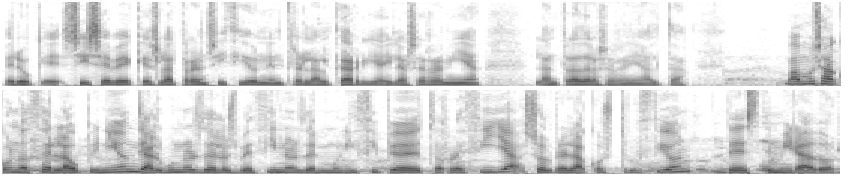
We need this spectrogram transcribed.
pero que sí se ve que es la transición entre la Alcarria y la serranía, la entrada de la serranía alta. Vamos a conocer la opinión de algunos de los vecinos del municipio de Torrecilla sobre la construcción de este mirador.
